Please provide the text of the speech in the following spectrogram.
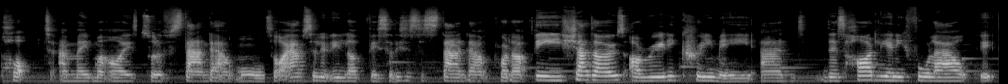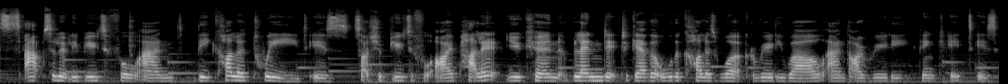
popped and made my eyes sort of stand out more. So I absolutely love this. So this is a standout product. The shadows are really creamy and there's hardly any fallout. It's absolutely beautiful and the colour tweed is such a beautiful eye palette. You can blend it together. All the colours work really well and I really think it is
